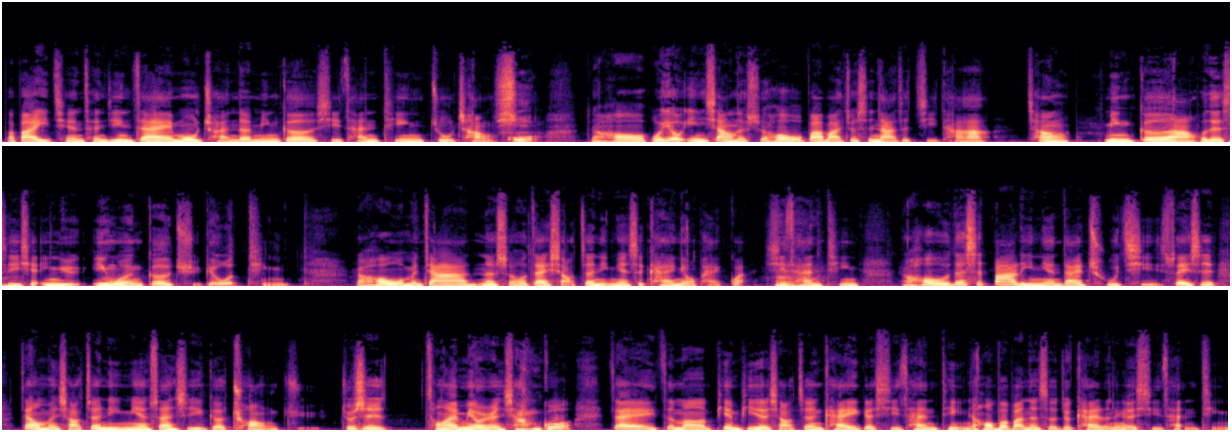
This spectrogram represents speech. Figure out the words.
爸爸以前曾经在木船的民歌西餐厅驻唱过。然后我有印象的时候，我爸爸就是拿着吉他。唱民歌啊，或者是一些英语、英文歌曲给我听。然后我们家那时候在小镇里面是开牛排馆、西餐厅。然后那是八零年代初期，所以是在我们小镇里面算是一个创举，就是从来没有人想过在这么偏僻的小镇开一个西餐厅。然后爸爸那时候就开了那个西餐厅，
